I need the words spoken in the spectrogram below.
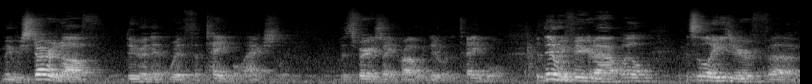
I mean, we started off doing it with a table, actually. This very same problem we did with a table. But then we figured out, well, it's a little easier if, uh,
